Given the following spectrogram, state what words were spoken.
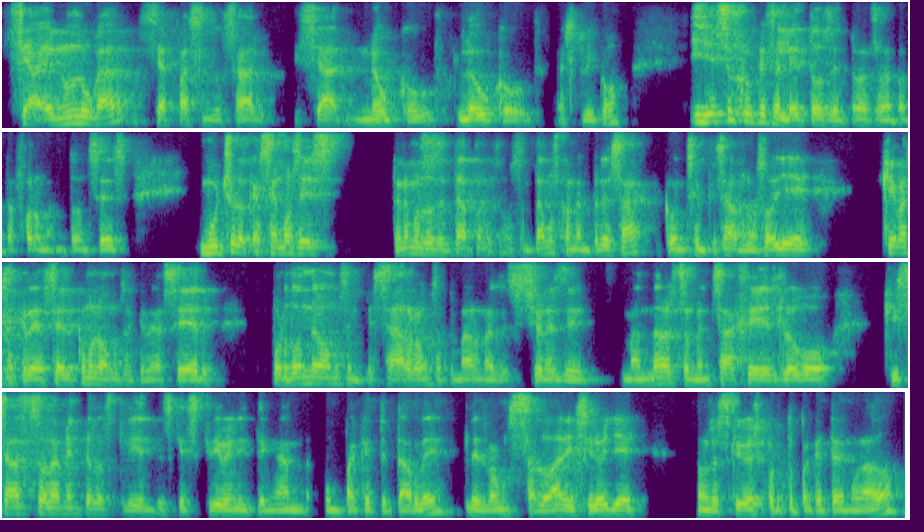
sea en un lugar, sea fácil de usar sea no code, low code, ¿me explico? Y eso creo que es el ethos detrás de la plataforma. Entonces, mucho lo que hacemos es, tenemos dos etapas, nos sentamos con la empresa, concientizarlos, oye, ¿qué vas a querer hacer? ¿Cómo lo vamos a querer hacer? por dónde vamos a empezar, vamos a tomar unas decisiones de mandar nuestros mensajes, luego quizás solamente los clientes que escriben y tengan un paquete tarde, les vamos a saludar y decir, oye, nos escribes por tu paquete demorado.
